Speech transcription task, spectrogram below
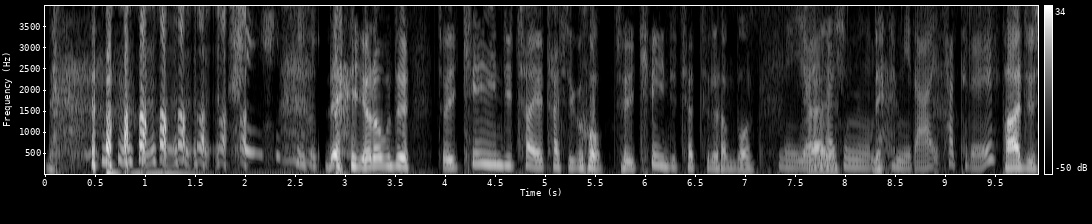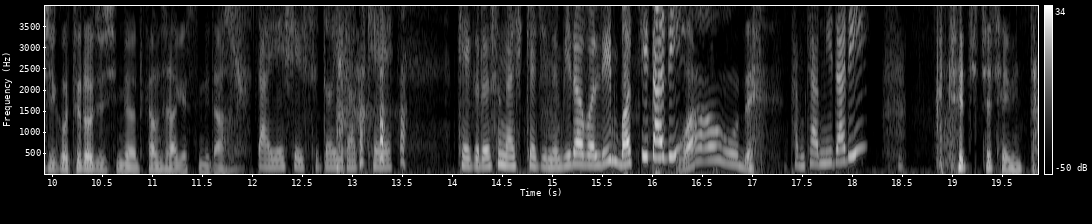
네, 여러분들 저희 K 인디 차에 타시고 저희 K 인디 차트를 한번 네, 잘, 여행하시면 네. 됩니다. 차트를. 봐주시고 들어주시면 감사하겠습니다. 나의 실수도 이렇게 개그를 승화시켜주는 미러볼님 멋지다리. 와우, 네. 감사합니다리. 근데 진짜 재밌다.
